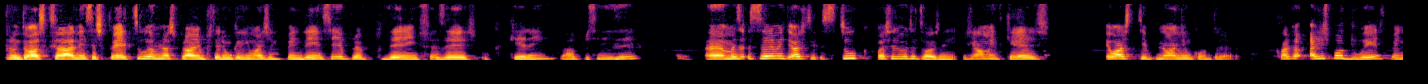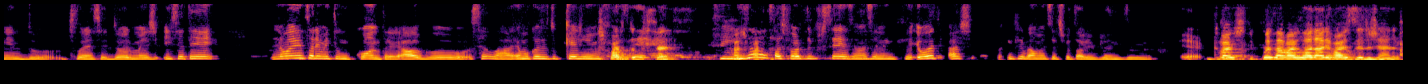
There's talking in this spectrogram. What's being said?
Pronto, eu acho que será nesse aspecto é melhor esperarem por terem um bocadinho mais de independência para poderem fazer o que querem, lá por assim dizer. Ah, mas sinceramente, eu acho que se tu vais fazer uma tatuagem realmente queres, eu acho que tipo, não há nenhum contra. Claro que às vezes pode doer, dependendo do de tolerância e dor, mas isso até não é necessariamente um contra, é algo, sei lá, é uma coisa que tu queres mesmo Faz parte do fazer. processo. Sim, Faz Exato, parte. faz parte do processo, é uma cena que eu acho incrivelmente satisfatório, portanto, é. Tu vais, depois lá vais olhar e vais dizer do género,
